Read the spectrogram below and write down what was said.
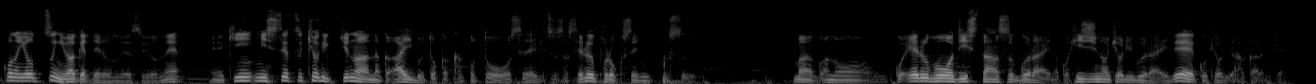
この4つに分けてるんですよね。えー近密接距離っていうのはなんか愛撫とか格闘を成立させるプロクセミックス。まああのこう elbow distance ぐらいのこう肘の距離ぐらいでこう距離を測るみたいな。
